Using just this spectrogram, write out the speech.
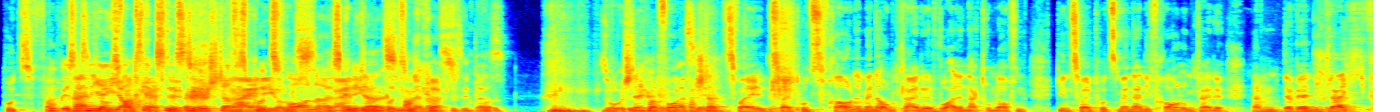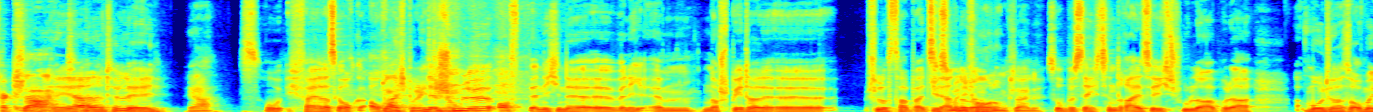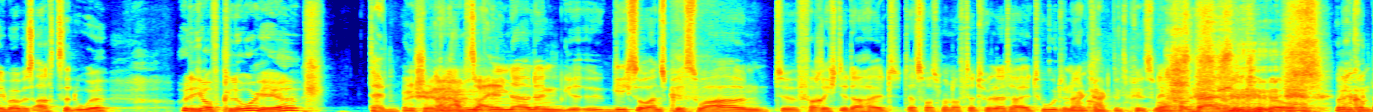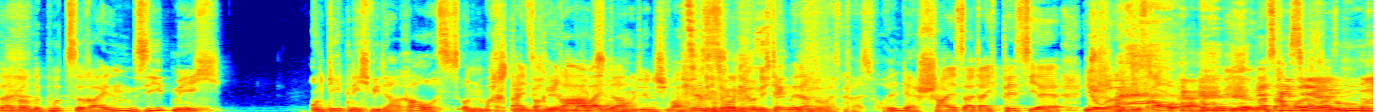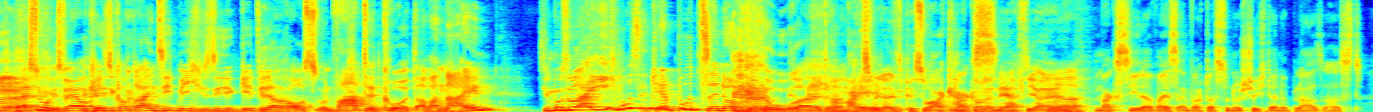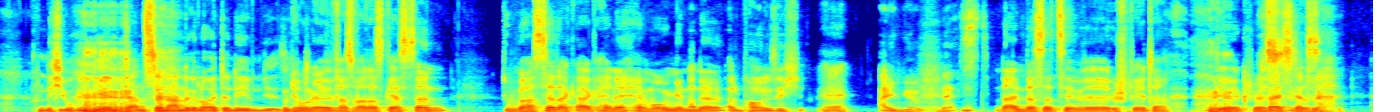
Putzfach. Guck, ist das nicht eigentlich auch sexistisch, dass es Putzfrauen heißt, und nicht Reinigungsfachkräfte Putzmänner? sind das. So, stell dir mal vor, einfach statt zwei, zwei Putzfrauen in Männerumkleide, wo alle nackt rumlaufen, gehen zwei Putzmänner in die Frauenumkleide. Dann, da werden die gleich verklagt. ja, natürlich. Ja. So, ich feiere das auch, auch in der. Schule oft, wenn ich in der, äh, wenn ich ähm, noch später äh, Schluss habe als Gehst die in die anderen. Frauenumkleide. so bis 16.30 Uhr Schule habe oder montags auch manchmal bis 18 Uhr und ich auf Klo gehe, dann, Schön einen abseilen. na, und dann äh, gehe ich so ans Pissoir und äh, verrichte da halt das, was man auf der Toilette halt tut. Und dann Man kackt ins dann kommt da einfach, und dann kommt da einfach eine Putze rein, sieht mich und geht nicht wieder raus und macht einfach ihre Arbeit und da. holt ihren Schwanz. Und ich, und ich, und ich denke mir dann so, was, was soll denn der Scheiß, Alter? Ich piss hier, Junge, und die Frau guckt mir hier irgendwas Ich ab piss oder hier, was. du Hure. Weißt du, es wäre okay, sie kommt rein, sieht mich, sie geht wieder raus und wartet kurz. Aber nein, sie muss so, "Ei, ich muss in dir putzen, du blöde Hure, Alter. Max Hey, will da ins Pissoir kacken Max. und dann nervt die einen. Ja. Max, jeder weiß einfach, dass du eine schüchterne Blase hast. Und nicht urinieren kannst, wenn andere Leute neben dir sind. Junge, was war das gestern? Du hast ja da gar keine Hemmungen, ne? An Paul sich Hä? eingenässt. Nein, das erzählen wir später. Lieber Chris. Ich weiß gerade.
